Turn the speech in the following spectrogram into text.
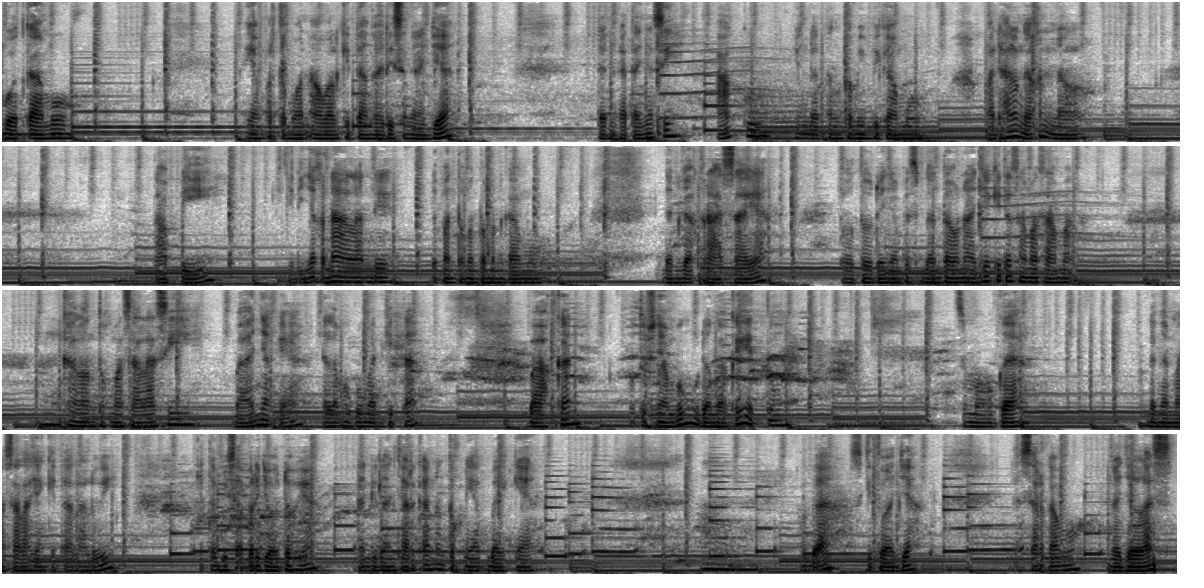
buat kamu yang pertemuan awal kita nggak disengaja dan katanya sih aku yang datang ke mimpi kamu padahal nggak kenal. Tapi jadinya kenalan deh depan teman-teman kamu. Dan gak kerasa ya Toto udah nyampe 9 tahun aja kita sama-sama. Hmm, kalau untuk masalah sih banyak ya dalam hubungan kita bahkan putus nyambung udah gak kehitung. Semoga dengan masalah yang kita lalui kita bisa berjodoh ya dan dilancarkan untuk niat baiknya. Hmm, udah segitu aja. Dasar kamu gak jelas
